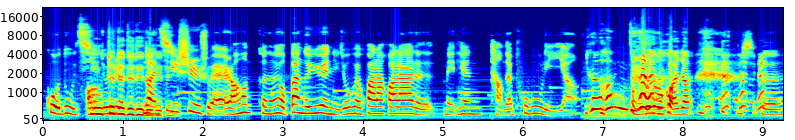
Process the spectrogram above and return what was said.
过渡期，哦就是对对对对对对对暖气试水，然后可能有半个月你就会哗啦哗啦的每天躺在瀑布里一样。你怎么会那么夸张？嗯，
